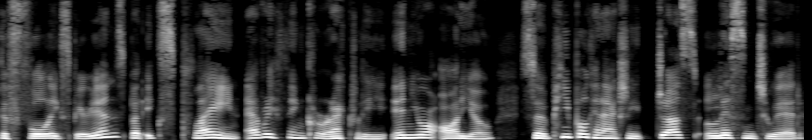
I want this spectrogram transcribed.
the full experience, but explain everything correctly in your audio so people can actually just listen to it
